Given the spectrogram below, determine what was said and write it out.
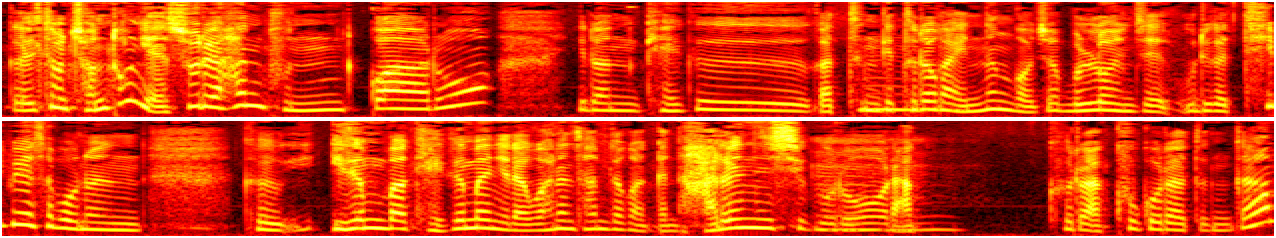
그러니까 일테면 전통 예술의 한 분과로 이런 개그 같은 게 음. 들어가 있는 거죠. 물론 이제 우리가 TV에서 보는 그 이른바 개그맨이라고 하는 사람들과 약간 다른 식으로 음. 라크 라쿠고라든가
